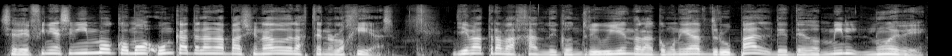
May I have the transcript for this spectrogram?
se define a sí mismo como un catalán apasionado de las tecnologías. Lleva trabajando y contribuyendo a la comunidad Drupal desde 2009,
